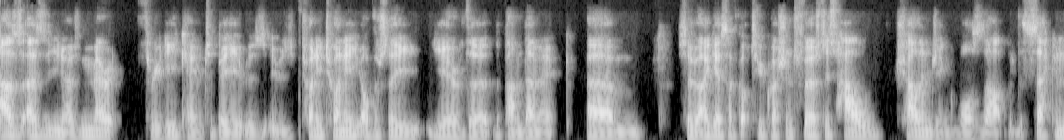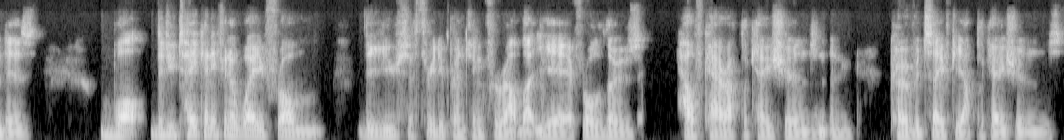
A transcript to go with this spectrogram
as as you know, as Merit 3D came to be. It was it was 2020, obviously year of the the pandemic. Um, so I guess I've got two questions. First is how challenging was that? But the second is, what did you take anything away from the use of 3D printing throughout that year for all of those healthcare applications and, and COVID safety applications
